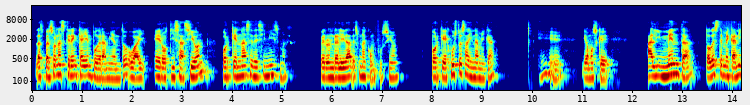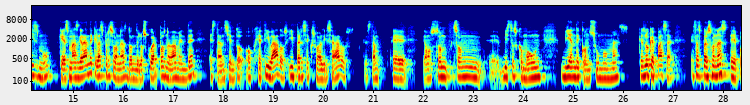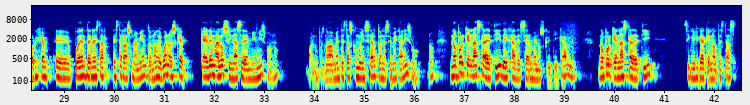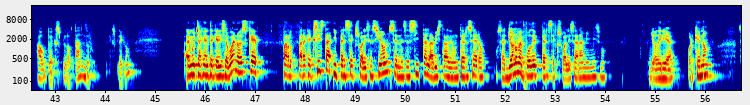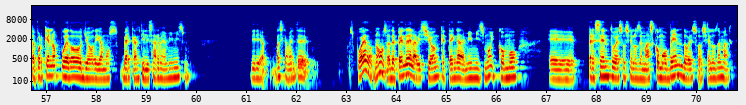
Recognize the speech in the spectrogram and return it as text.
Las personas creen que hay empoderamiento o hay erotización porque nace de sí mismas, pero en realidad es una confusión, porque justo esa dinámica, eh, digamos que alimenta todo este mecanismo que es más grande que las personas, donde los cuerpos nuevamente están siendo objetivados, hipersexualizados, están, eh, digamos, son, son eh, vistos como un bien de consumo más. ¿Qué es lo que pasa? Estas personas, eh, por ejemplo, pueden tener este razonamiento, ¿no? De, bueno, es que, ¿qué hay de malo si nace de mí mismo, ¿no? Bueno, pues nuevamente estás como inserto en ese mecanismo, ¿no? No porque nazca de ti deja de ser menos criticable. No porque nazca de ti significa que no te estás autoexplotando. ¿Me explico? Hay mucha gente que dice, bueno, es que para, que exista hipersexualización se necesita la vista de un tercero. O sea, yo no me puedo hipersexualizar a mí mismo. Yo diría, ¿por qué no? O sea, ¿por qué no puedo yo, digamos, mercantilizarme a mí mismo? Diría, básicamente, pues puedo, ¿no? O sea, depende de la visión que tenga de mí mismo y cómo eh, presento eso hacia los demás, cómo vendo eso hacia los demás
